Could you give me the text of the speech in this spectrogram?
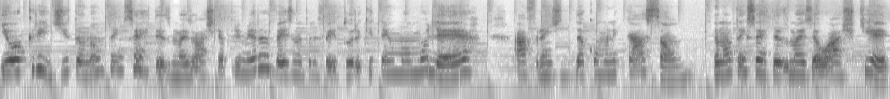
E eu acredito, eu não tenho certeza, mas eu acho que é a primeira vez na prefeitura que tem uma mulher à frente da comunicação. Eu não tenho certeza, mas eu acho que é.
